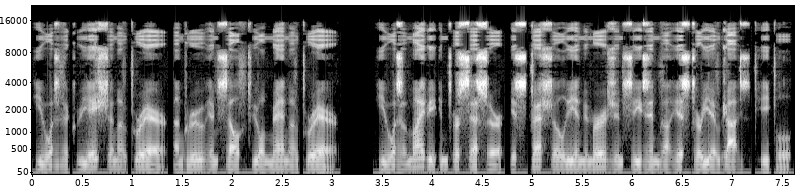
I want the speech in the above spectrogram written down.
He was the creation of prayer and grew himself to a man of prayer. He was a mighty intercessor, especially in emergencies in the history of God's people.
